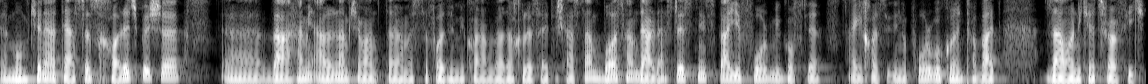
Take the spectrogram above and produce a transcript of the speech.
ممکنه از دسترس خارج بشه و همین الانم که من دارم استفاده می‌کنم و داخل سایتش هستم باز هم در دسترس نیست و یه فرمی گفته اگه خواستید اینو پر بکنید تا بعد زمانی که ترافیک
